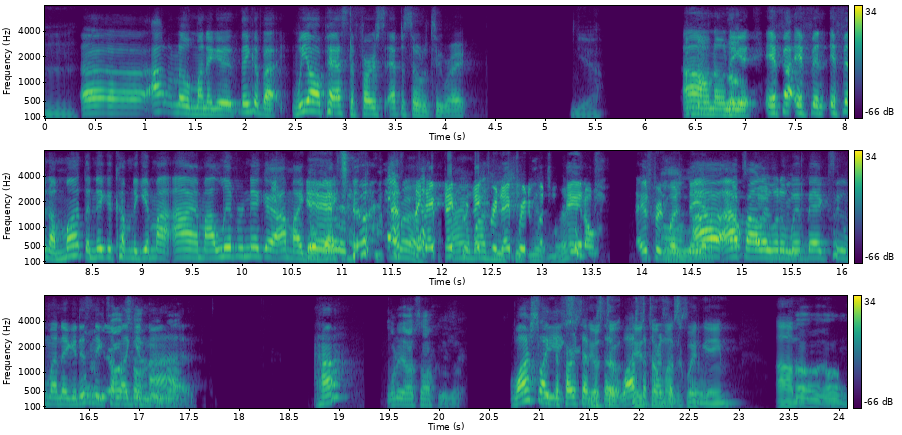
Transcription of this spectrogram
Mm, Uh, I don't know, my nigga. Think about we all passed the first episode or two, right? yeah. I don't No, know, no. nigga. If I if in if in a month a nigga coming to get my eye and my liver, nigga, I might go Yeah, back to. That's Bruh, they, they, I ain't they, watching they, pretty much yet, bruh. dead on. They pretty much Um, dead. on I, I probably would have went back too, my nigga. This What are nigga talking y'all about getting my eye. Huh? What are y'all talking about? Watch like the first episode. talk- Watch the was talking first about Squid. Game. Um, Oh, oh.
